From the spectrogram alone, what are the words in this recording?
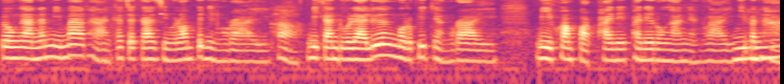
โรงงานนั้นมีมาตรฐานการจัดการสิ่งแวดล้อมเป็นอย่างไรค่ะมีการดูแลเรื่องมลพิษอย่างไร มีความปลอดภัยในภายในโรงงานอย่างไร มีปัญหา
